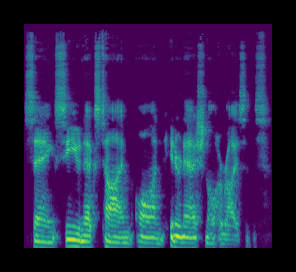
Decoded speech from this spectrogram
saying, see you next time on International Horizons.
